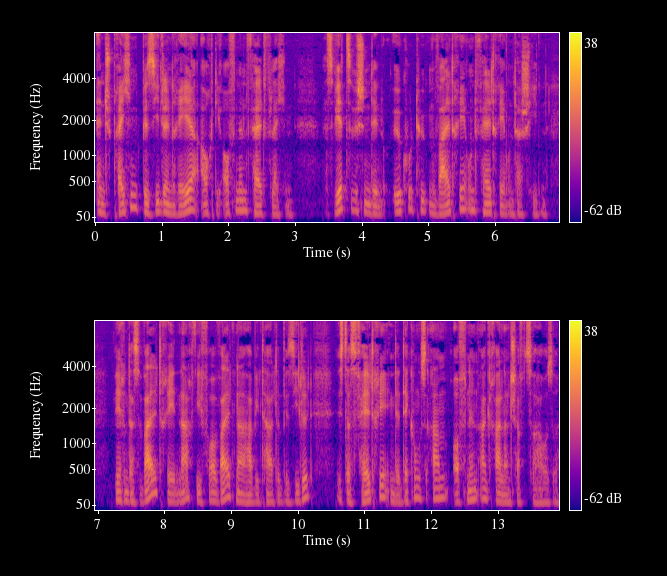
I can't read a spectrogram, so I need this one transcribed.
Entsprechend besiedeln Rehe auch die offenen Feldflächen. Es wird zwischen den Ökotypen Waldreh und Feldreh unterschieden. Während das Waldreh nach wie vor waldnahe Habitate besiedelt, ist das Feldreh in der deckungsarmen, offenen Agrarlandschaft zu Hause.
